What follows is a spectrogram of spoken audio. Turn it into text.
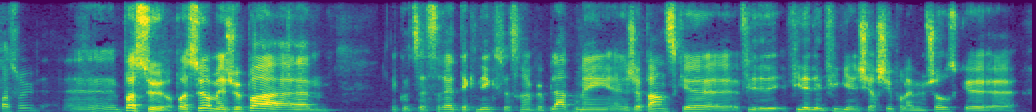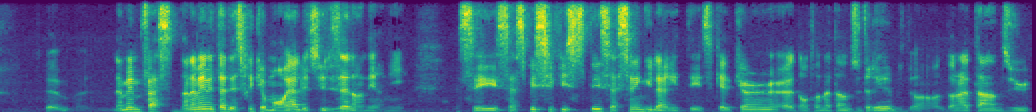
Pas sûr? Euh, pas sûr, pas sûr, mais je veux pas. Euh, écoute, ça serait technique, ce serait un peu plate, mais euh, je pense que Philadelphie vient chercher pour la même chose que la même dans le même état d'esprit que Montréal utilisait l'an dernier. C'est sa spécificité, sa singularité. C'est quelqu'un euh, dont on attend du dribble, dont, on attend du,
